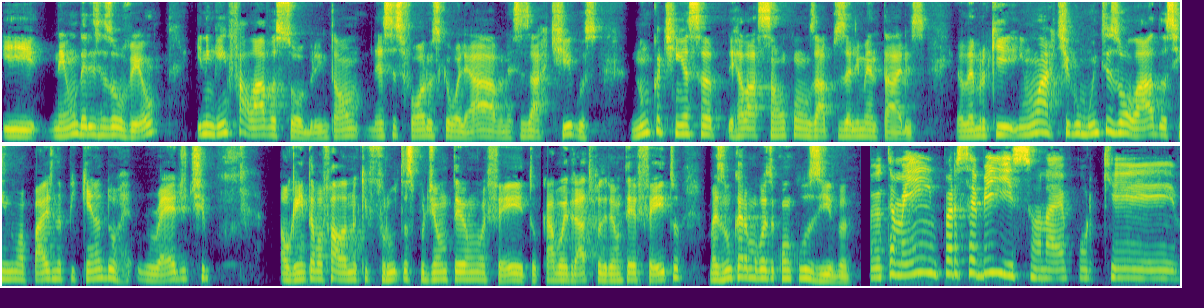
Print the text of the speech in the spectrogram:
e nenhum deles resolveu e ninguém falava sobre. Então, nesses fóruns que eu olhava, nesses artigos, nunca tinha essa relação com os hábitos alimentares. Eu lembro que em um artigo muito isolado, assim, numa página pequena do Reddit, alguém estava falando que frutas podiam ter um efeito, carboidratos poderiam ter efeito, mas nunca era uma coisa conclusiva. Eu também percebi isso, né? Porque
